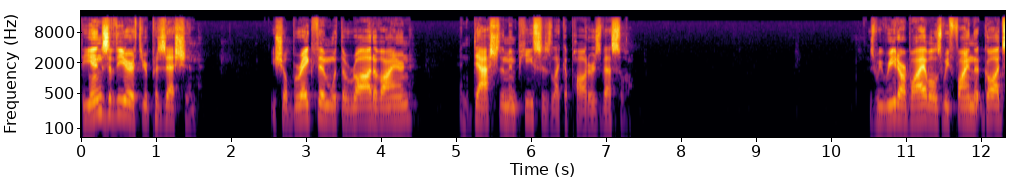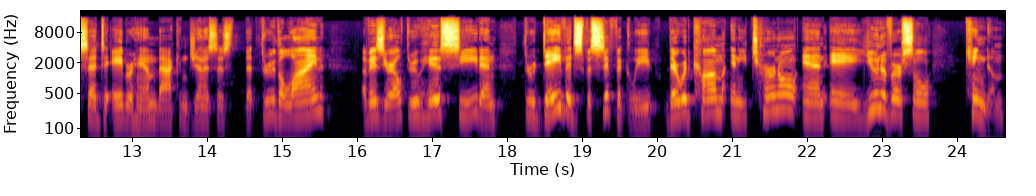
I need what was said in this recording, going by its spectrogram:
the ends of the earth your possession. You shall break them with the rod of iron and dash them in pieces like a potter's vessel. As we read our Bibles, we find that God said to Abraham back in Genesis that through the line of Israel, through his seed, and through David specifically, there would come an eternal and a universal kingdom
